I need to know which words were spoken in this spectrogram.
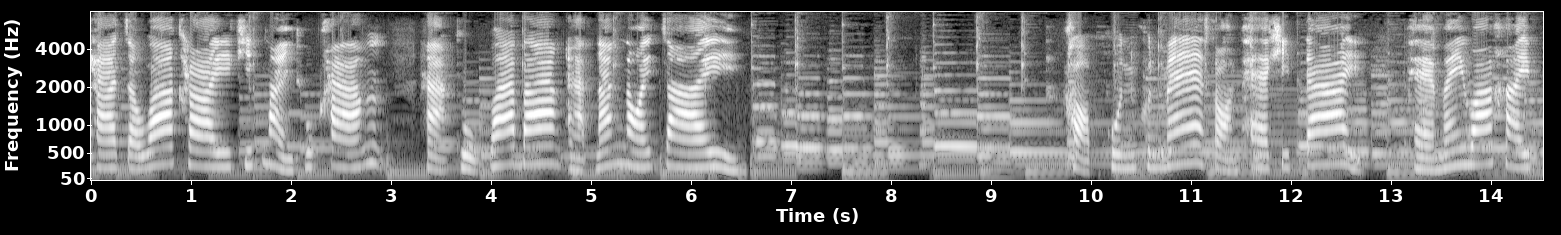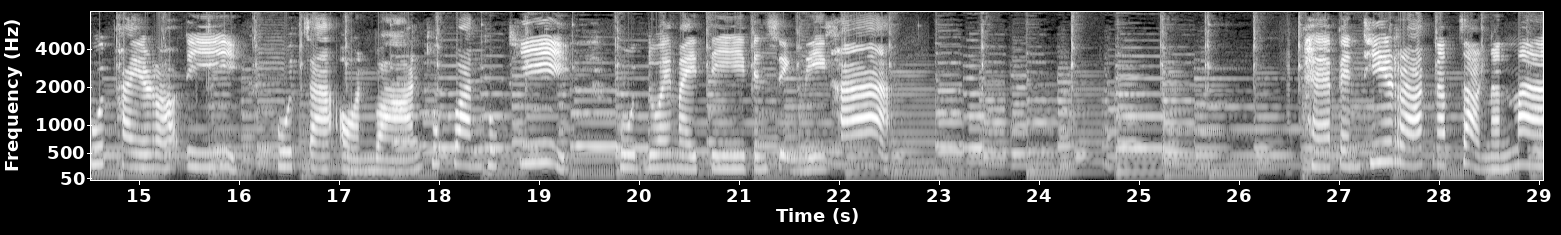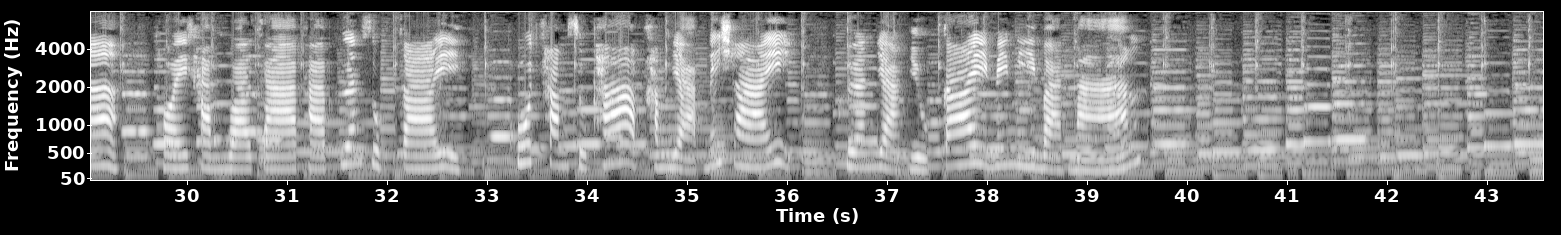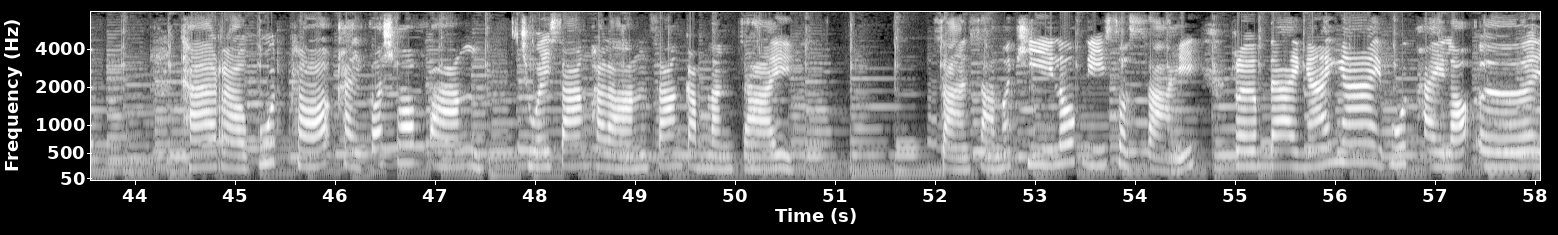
ถ้าจะว่าใครคิดใหม่ทุกครั้ง หากถูกว่าบ้างอาจนั่งน้อยใจ ขอบคุณคุณแม่สอนแพรคิดได้ แพรไม่ว่าใครพูดไพเราะดี พูดจาอ่อนหวานทุกวันทุกที่พูดด้วยไมตรีเป็นสิ่งมีค่า แพรเป็นที่รักนับจากนั้นมาถอยคำวาจาพาเพื่อนสุขใจ พูดคำสุภาพคำหยาบไม่ใช้ เพื่อนอยากอยู่ใกล้ไม่มีบาดหมางถ้าเราพูดเพราะใครก็ชอบฟัง ช่วยสร้างพลังสร้างกำลังใจ สารสามัคคีโลกนี้สดใส เริ่มได้ง่ายๆ พูดไพเราะเอ่ย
